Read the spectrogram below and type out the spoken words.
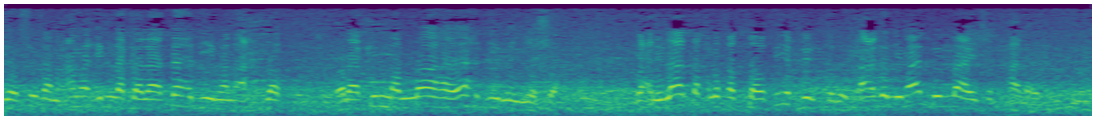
لرسول محمد إنك لا تهدي من أحببت ولكن الله يهدي من يشاء. يعني لا تخلق التوفيق في القلوب. هذا لمن لله سبحانه وتعالى.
